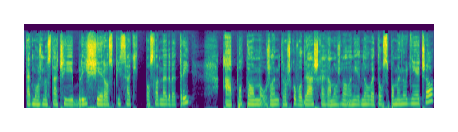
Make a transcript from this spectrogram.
tak možno stačí bližšie rozpísať posledné dve, tri a potom už len trošku v odrážkach a možno len jednou vetou spomenúť niečo,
